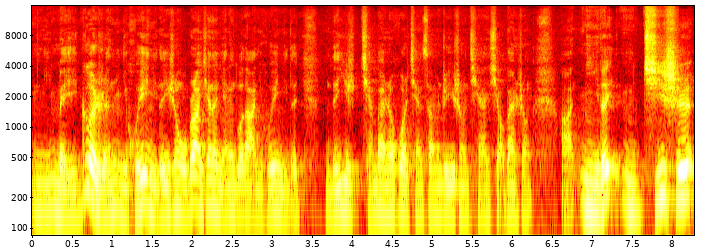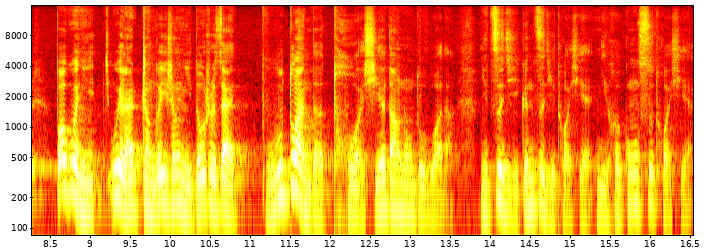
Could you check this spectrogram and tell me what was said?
你每个人，你回忆你的一生，我不知道你现在年龄多大，你回忆你的你的一前半生或者前三分之一生前小半生啊，你的你其实包括你未来整个一生，你都是在不断的妥协当中度过的。你自己跟自己妥协，你和公司妥协，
